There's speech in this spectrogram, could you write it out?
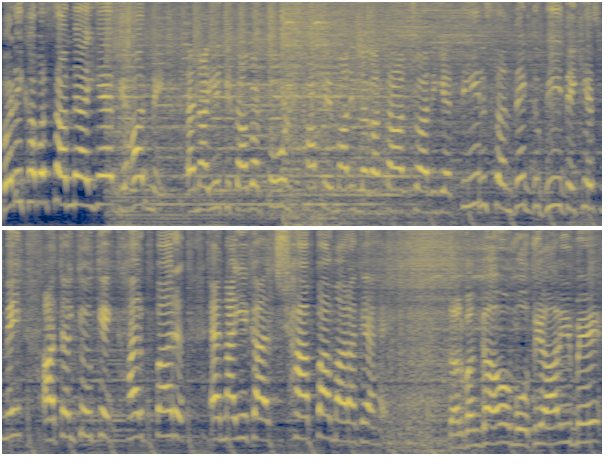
बड़ी खबर सामने आई है। बिहार में एनआईए की ताबड़तोड़ छापेमारी लगातार जारी है। तीन संदिग्ध भी, देखिए इसमें, आतंकियों के घर पर एनआईए का छापा मारा गया है। दरभंगा और मोतिहारी में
